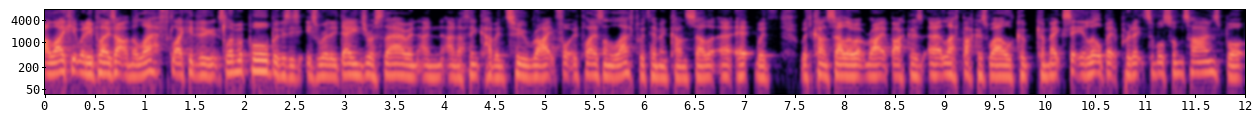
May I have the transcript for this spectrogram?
I like it when he plays out on the left, like he did against Liverpool, because he's, he's really dangerous there. And, and, and I think having two right-footed players on the left with him and Cancelo, uh, with with Cancelo at right back as uh, left back as well, can, can, make City a little bit predictable sometimes. But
